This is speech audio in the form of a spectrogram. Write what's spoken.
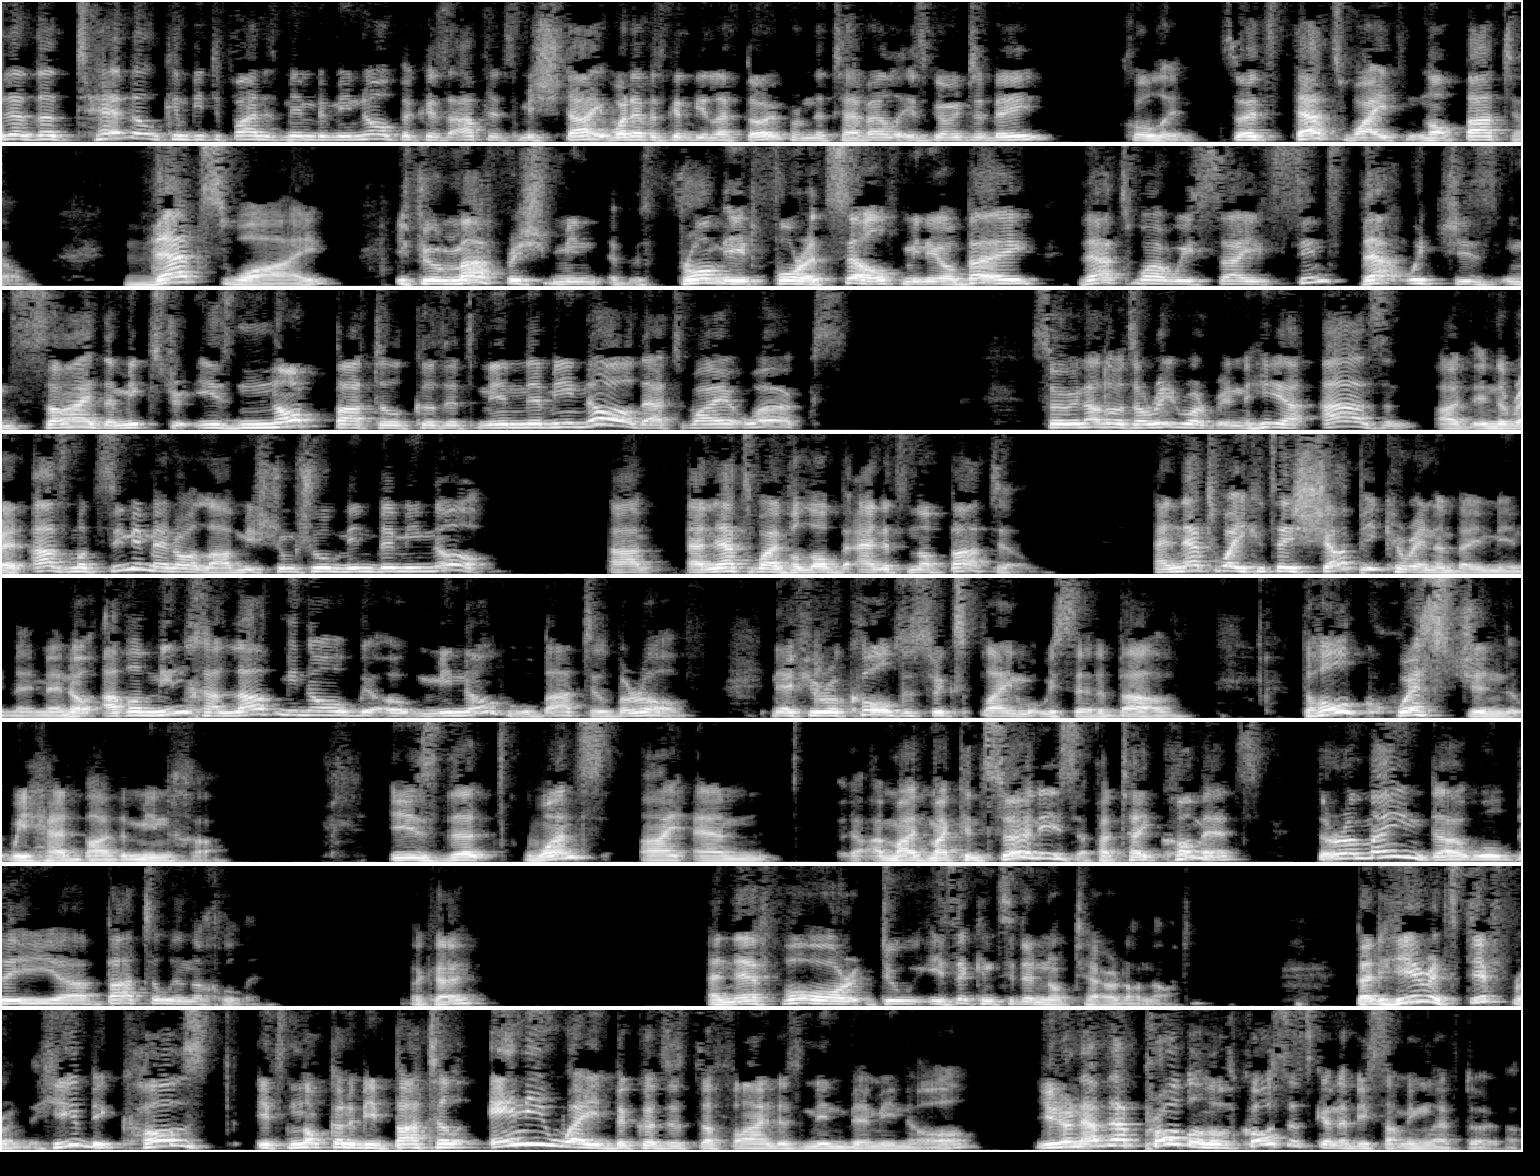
that the tevel can be defined as min bemino because after it's mishtai, whatever's going to be left over from the tevel is going to be chulin. So it's that's why it's not batel. That's why if you're mafresh from it for itself, meaning obey, that's why we say since that which is inside the mixture is not batel because it's min no, that's why it works. So in other words, I'll read what in here as uh, in the red as motzimi men olav mishum shul min b'mino, um, and that's why velob and it's not batel. And that's why you can say shapi karen and min b'mino aval mincha lav mino minohu batel barov. Now, if you recall, just to explain what we said above, the whole question that we had by the mincha is that once I am, my, my concern is if I take comments, the remainder will be uh, batel in the chulin. Okay? And therefore, do is it considered not terror or not? But here it's different. Here, because it's not going to be batel anyway, because it's defined as min bemino, you don't have that problem. Of course, it's going to be something left over.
